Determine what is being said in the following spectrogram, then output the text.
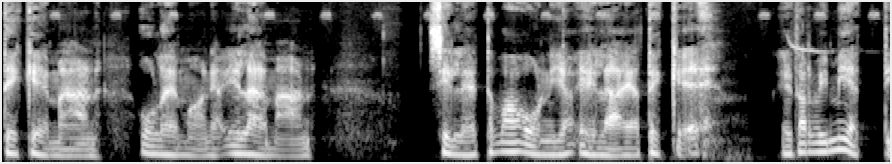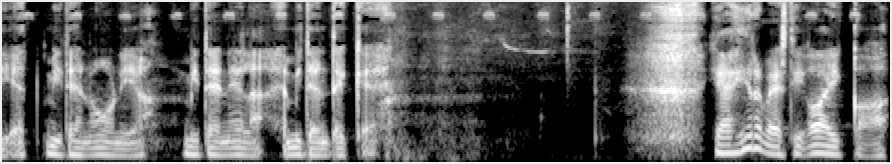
tekemään, olemaan ja elämään sille, että vaan on ja elää ja tekee. Ei tarvi miettiä, että miten on ja miten elää ja miten tekee. Ja hirveästi aikaa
